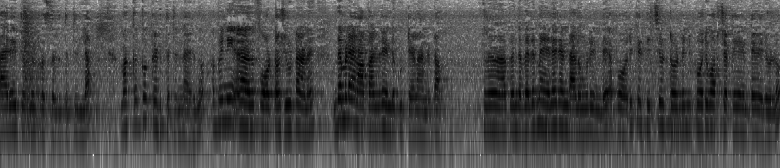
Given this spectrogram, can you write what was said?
കാര്യമായിട്ടൊന്നും ഡ്രസ്സ് എടുത്തിട്ടില്ല. മക്കൾക്കൊക്കെ എടുത്തിട്ടുണ്ടായിരുന്നു. അപ്പൊ ഇനി ഫോട്ടോഷൂട്ടാണ് ഇത് നമ്മുടെ എളാപ്പാന്റെ രണ്ട് കുട്ടികളാണ് കേട്ടോ അപ്പൊ എന്താ പറയുക മേലെ രണ്ടാളും കൂടി ഉണ്ട്. അപ്പൊ ഒരു കെട്ടിച്ച് വിട്ടോണ്ട് ഇനിയിപ്പോ ഒരു കുറച്ചൊക്കെ കഴിഞ്ഞിട്ടേ വരുള്ളൂ.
